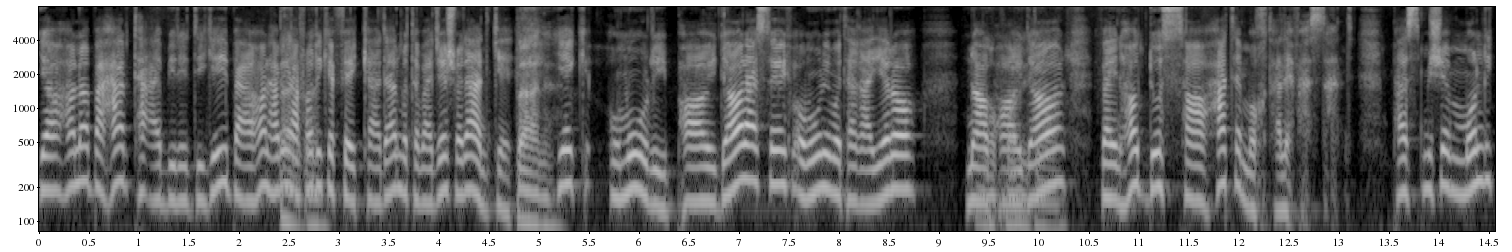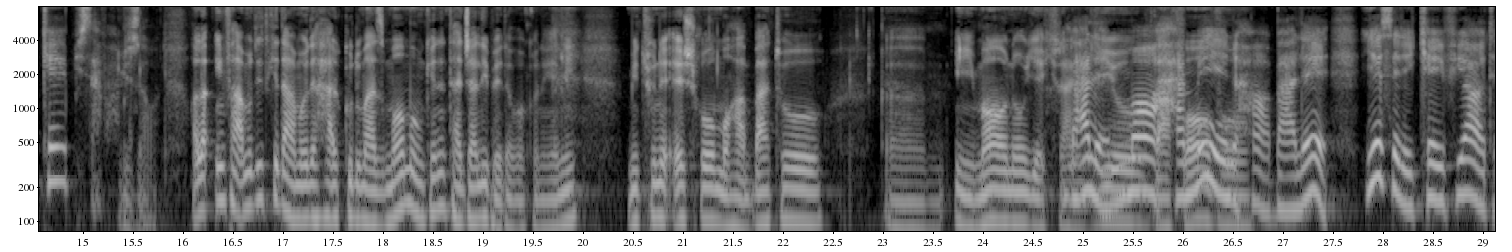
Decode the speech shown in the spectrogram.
یا حالا به هر تعبیر دیگه به هر حال همه بله، افرادی بله. که فکر کردن متوجه شدند که بله. یک اموری پایدار است و یک اموری متغیر و ناپایدار. و اینها دو ساحت مختلف هستند. پس میشه ملک بیزوال بیزوال حالا این فرمودید که در مورد هر کدوم از ما ممکنه تجلی پیدا بکنه. یعنی می‌تونه عشق و محبت و ایمان و یک رنگی بله و ما همه و- اینها بله. یه سری کیفیات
